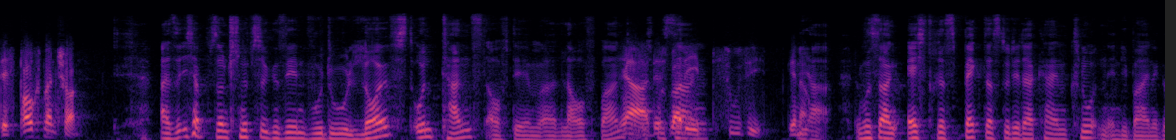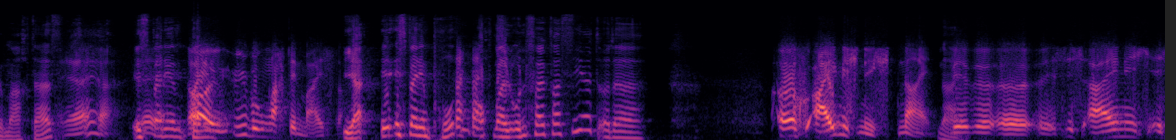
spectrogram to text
das braucht man schon. Also ich habe so einen Schnipsel gesehen, wo du läufst und tanzt auf dem äh, Laufband. Ja, das war sagen, die Susi, genau. Ja, ich muss sagen, echt Respekt, dass du dir da keinen Knoten in die Beine gemacht hast. Ja, ja. Ist ja, bei dem, bei oh, Übung macht den Meister. Ja, ist bei den Proben auch mal ein Unfall passiert oder? Ach, eigentlich nicht, nein. nein. Wir, wir, äh, es ist eigentlich, es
